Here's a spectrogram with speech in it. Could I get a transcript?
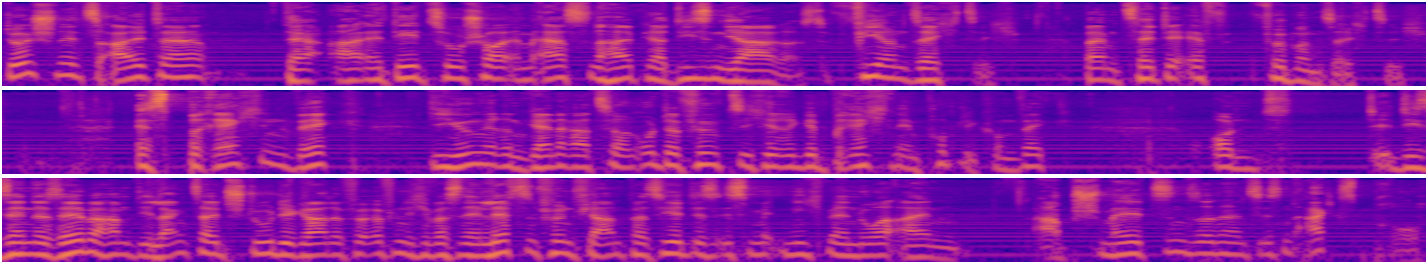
Durchschnittsalter der ARD-Zuschauer im ersten Halbjahr diesen Jahres 64, beim ZDF 65. Es brechen weg, die jüngeren Generationen, unter 50-Jährige brechen im Publikum weg. Und die Sender selber haben die Langzeitstudie gerade veröffentlicht, was in den letzten fünf Jahren passiert ist, ist nicht mehr nur ein Abschmelzen, sondern es ist ein Achsbruch.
